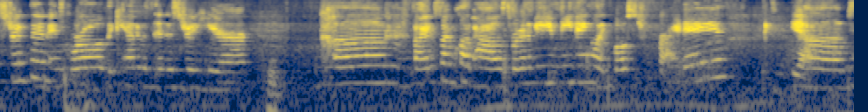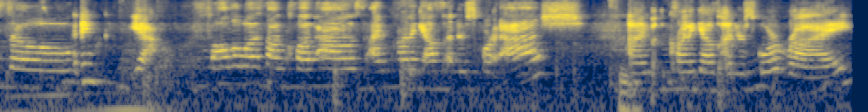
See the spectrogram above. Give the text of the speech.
strengthen and grow the cannabis industry here. Come find us on Clubhouse. We're going to be meeting like most Fridays. Yeah. Um, so I think, yeah. follow us on Clubhouse. I'm Chronic Gals underscore Ash. I'm Chronic Gals underscore Rye.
